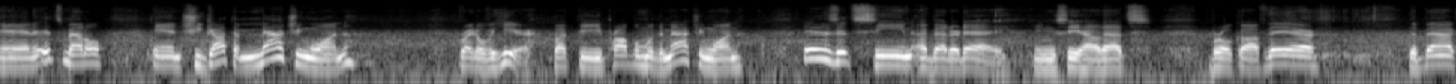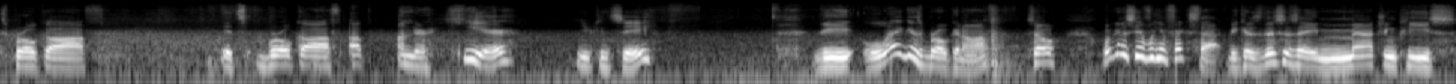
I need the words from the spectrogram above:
and it's metal and she got the matching one right over here but the problem with the matching one is it's seen a better day. You can see how that's broke off there. The back's broke off. It's broke off up under here. You can see. The leg is broken off. So we're going to see if we can fix that because this is a matching piece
